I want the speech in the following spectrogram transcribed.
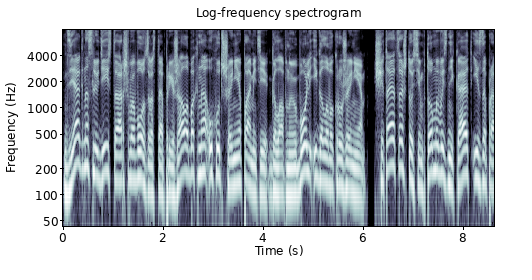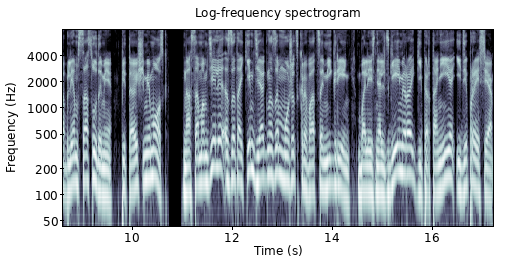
Диагноз людей старшего возраста при жалобах на ухудшение памяти, головную боль и головокружение. Считается, что симптомы возникают из-за проблем с сосудами, питающими мозг, на самом деле, за таким диагнозом может скрываться мигрень, болезнь Альцгеймера, гипертония и депрессия.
